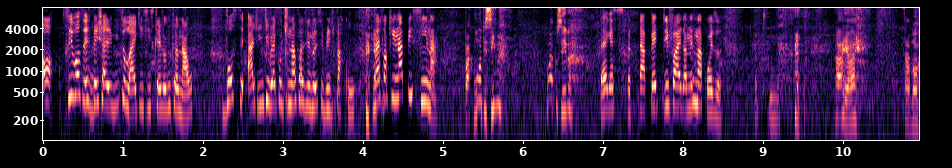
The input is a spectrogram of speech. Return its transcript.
Ó, se vocês deixarem muito like e se inscreverem no canal, você, a gente vai continuar fazendo esse vídeo de parkour. Mas só que na piscina. Parkour na piscina? Não é possível. Pega esse tapete e faz a mesma coisa. Na piscina. Ai, ai. Tá bom.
